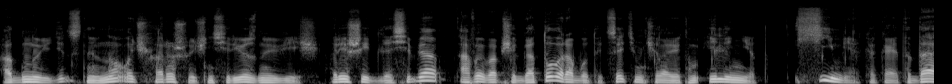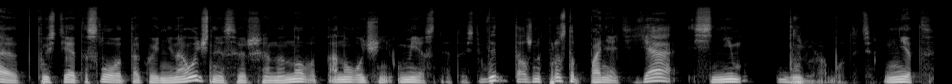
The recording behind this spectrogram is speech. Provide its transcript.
одну единственную, но очень хорошую, очень серьезную вещь. Решить для себя, а вы вообще готовы работать с этим человеком или нет химия какая-то, да, пусть я это слово такое ненаучное совершенно, но вот оно очень уместное. То есть вы должны просто понять, я с ним буду работать. Нет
